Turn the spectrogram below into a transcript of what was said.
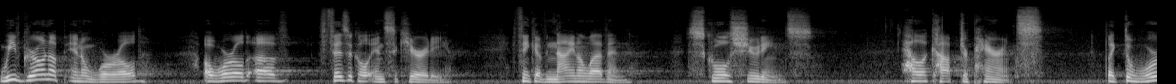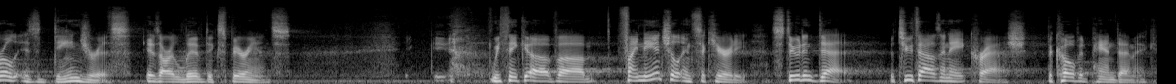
we've grown up in a world, a world of physical insecurity. Think of 9 11, school shootings, helicopter parents. Like the world is dangerous, is our lived experience we think of uh, financial insecurity, student debt, the 2008 crash, the COVID pandemic.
